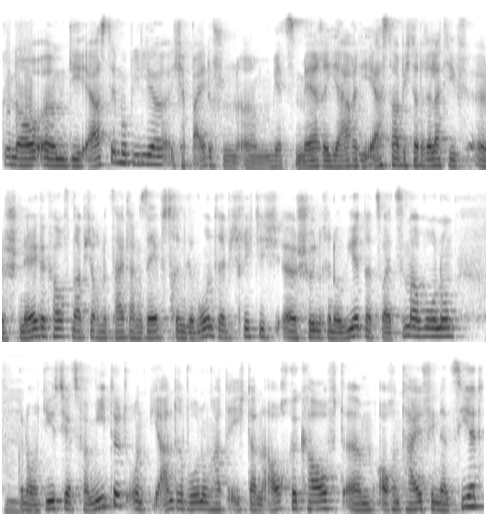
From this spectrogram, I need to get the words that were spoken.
Genau, ähm, die erste Immobilie, ich habe beide schon ähm, jetzt mehrere Jahre. Die erste habe ich dann relativ äh, schnell gekauft, da habe ich auch eine Zeit lang selbst drin gewohnt, da habe ich richtig äh, schön renoviert, eine Zwei-Zimmer-Wohnung. Hm. Genau, die ist jetzt vermietet und die andere Wohnung hatte ich dann auch gekauft, ähm, auch einen Teil finanziert,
